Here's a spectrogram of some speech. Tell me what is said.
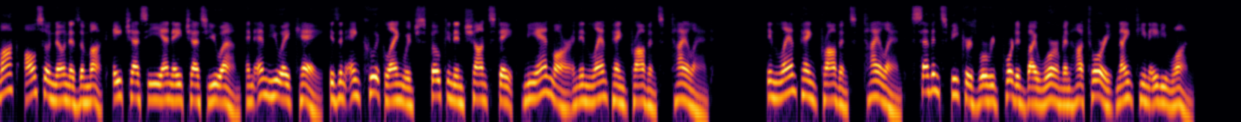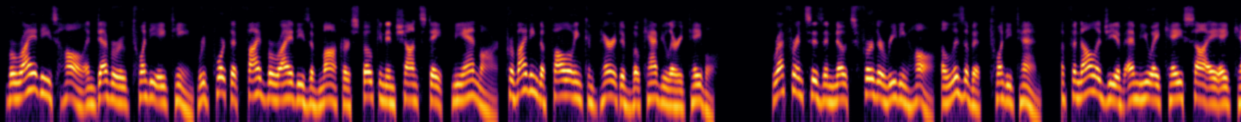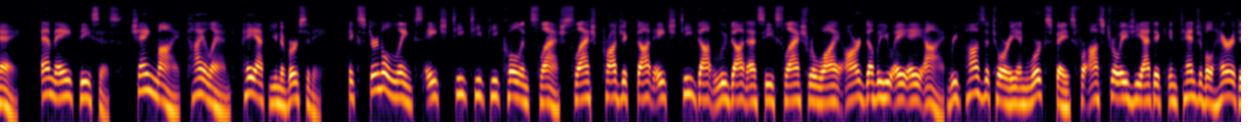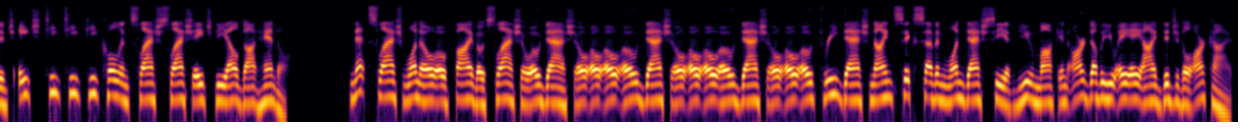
Mok, also known as Amuk, Hsenhsum, and Muak, is an Angkuic language spoken in Shan State, Myanmar and in Lampang Province, Thailand. In Lampang Province, Thailand, seven speakers were reported by Wurm and Hattori 1981. Varieties Hall and Devereux 2018 report that five varieties of Mok are spoken in Shan State, Myanmar, providing the following comparative vocabulary table. References and notes Further reading Hall, Elizabeth, 2010. A Phonology of MUAK Sa Aak. M.A. Thesis. Chiang Mai, Thailand, Payap University. External links http colon slash slash project.ht.lu.se slash rwaai repository and workspace for Austroasiatic Intangible Heritage http colon slash slash hdl.handle Net slash 10050 slash 00 dash 0000 dash 0000 dash 0003 dash 9671 dash See at View Mok in RWAAI Digital Archive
